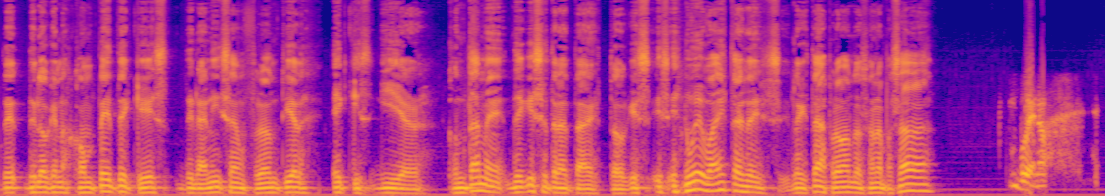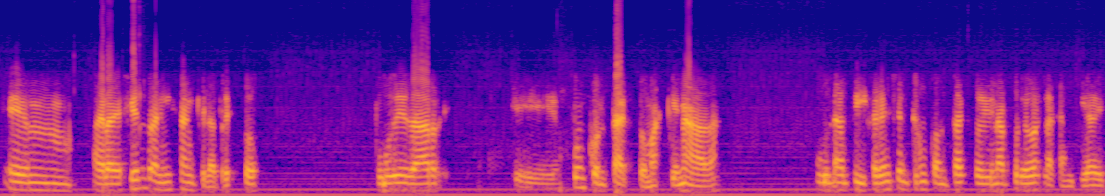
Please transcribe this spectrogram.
de, lo que nos compete, que es de la Nissan Frontier X Gear. Contame de qué se trata esto, que es, es, nueva esta, es la que estabas probando la semana pasada. Bueno, eh, agradeciendo a Nissan que la prestó, pude dar eh, un contacto más que nada. Una diferencia entre un contacto y una prueba es la cantidad de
